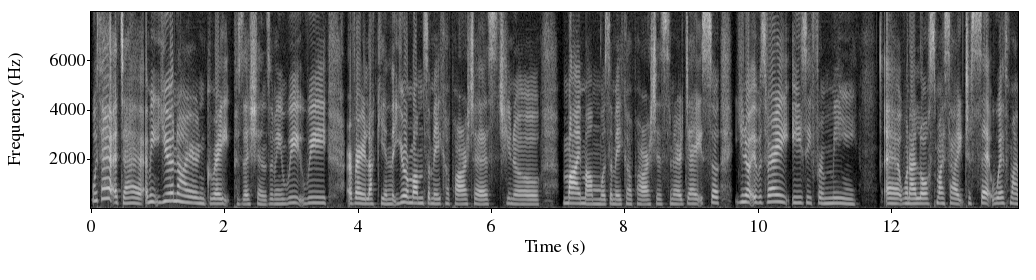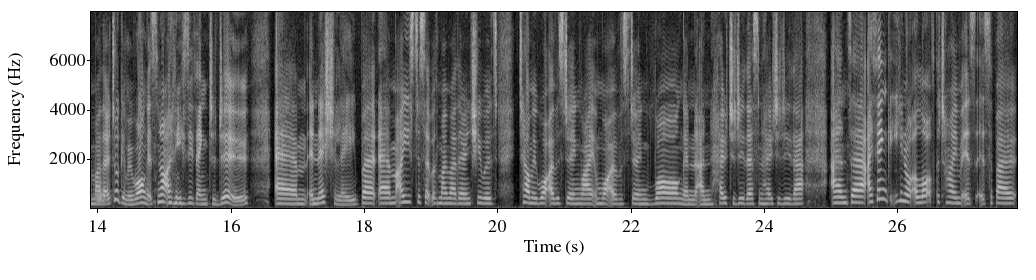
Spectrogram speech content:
Without a doubt. I mean, you and I are in great positions. I mean, we, we are very lucky in that your mum's a makeup artist. You know, my mum was a makeup artist in her day. So, you know, it was very easy for me uh, when I lost my sight to sit with my mother. Don't get me wrong, it's not an easy thing to do um, initially, but um, I used to sit with my mother and she would tell me what I was doing right and what I was doing wrong and, and how to do this and how to do that. And uh, I think, you know, a lot of the time it's, it's about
